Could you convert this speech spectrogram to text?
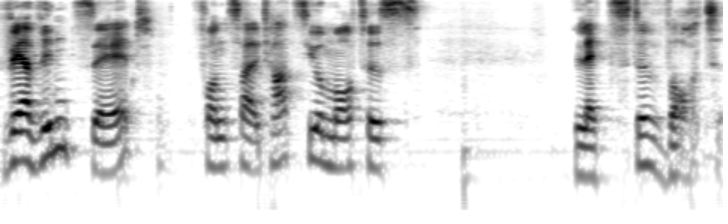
Wer Wind sät von Saltatio Mortis letzte Worte.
